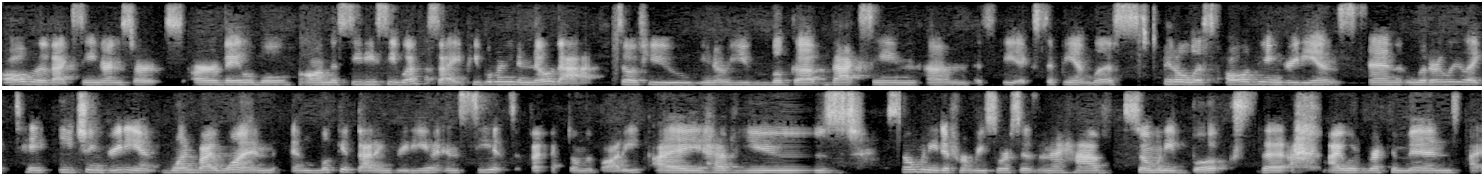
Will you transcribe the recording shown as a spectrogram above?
all the vaccine inserts are available on the CDC website, people don't even know that. So if you you know you look up vaccine um, it's the excipient list. It'll list all of the ingredients and literally like take each ingredient one by one and look at that ingredient and see its effect on the body have used so many different resources and I have so many books that I would recommend. I,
